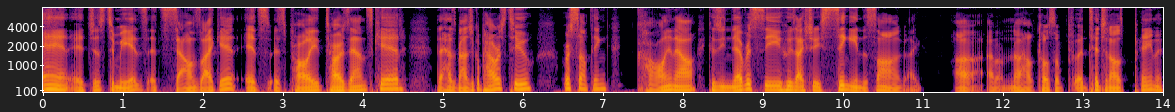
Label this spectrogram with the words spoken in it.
And it just to me it's it sounds like it. It's it's probably Tarzan's kid that has magical powers too or something calling out cuz you never see who's actually singing the song. Like uh, I don't know how close of attention I was paying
